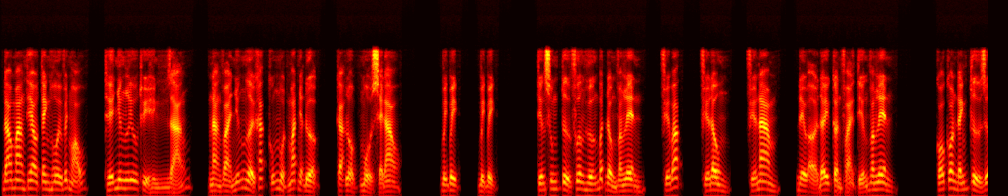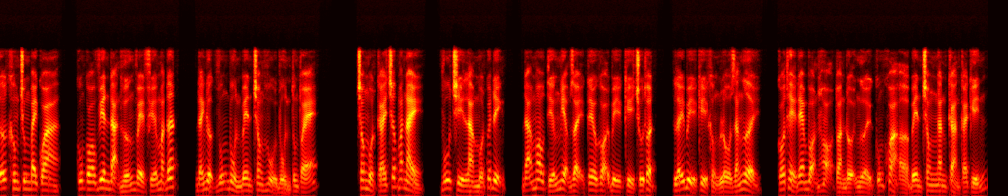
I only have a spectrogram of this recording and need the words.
Đao mang theo tanh hôi vết máu, thế nhưng lưu thủy hình dáng, nàng và những người khác cũng một mắt nhận được, cả lộp mổ xẻ đao. Bịch bịch bịch bịch. Tiếng súng từ phương hướng bất đồng vang lên, phía bắc, phía đông, phía nam, đều ở đây cần phải tiếng vang lên có con đánh từ giữa không trung bay qua, cũng có viên đạn hướng về phía mặt đất, đánh được vũng bùn bên trong hủ bùn tung tóe. Trong một cái chớp mắt này, vu chỉ làm một quyết định, đã mau tiếng niệm dậy kêu gọi bị kỳ chú thuật, lấy bị kỳ khổng lồ dáng người, có thể đem bọn họ toàn đội người cũng khỏa ở bên trong ngăn cản cái kín.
